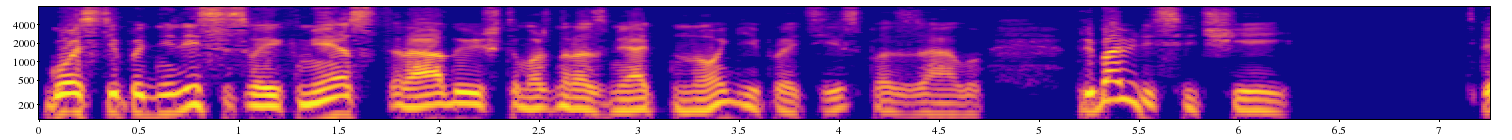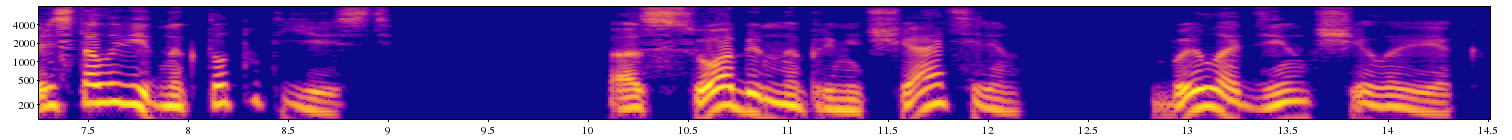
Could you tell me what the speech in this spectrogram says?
Гости поднялись со своих мест, радуясь, что можно размять ноги и пройтись по залу. Прибавили свечей. Теперь стало видно, кто тут есть. Особенно примечателен был один человек.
